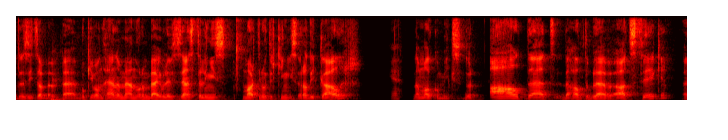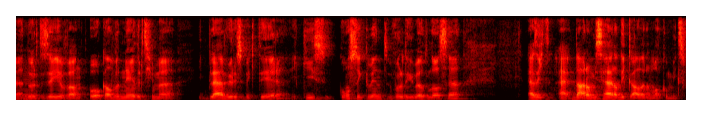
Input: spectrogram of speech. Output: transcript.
dat is iets dat bij, boekje van Heine mij enorm bijgebleven is. Zijn stelling is, Martin Luther King is radicaler. Dan Malcolm X. Door altijd de hand te blijven uitsteken. Hè, Door te zeggen van, ook al vernedert je mij, ik blijf u respecteren. Ik kies consequent voor de geweldloosheid. Hij zegt, hij- daarom is hij radicaler dan Malcolm X.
